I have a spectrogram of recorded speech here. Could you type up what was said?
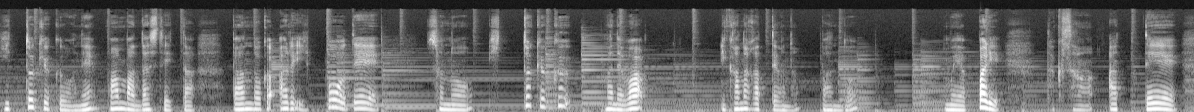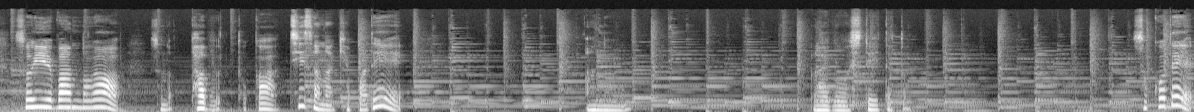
ヒット曲をねバンバン出していったバンドがある一方でそのヒット曲まではいかなかったようなバンドもやっぱりたくさんあってそういうバンドがそのパブとか小さなキャパであのライブをしていたと。そこで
